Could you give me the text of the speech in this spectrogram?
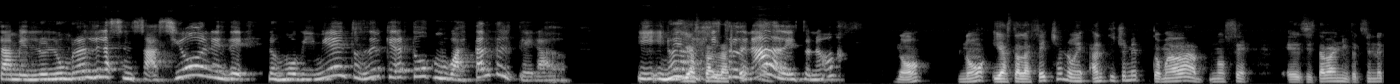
también, el umbral de las sensaciones, de los movimientos, debe quedar todo como bastante alterado. Y, no hay registro de nada de esto, ¿no? No, no, y hasta la fecha no. Antes yo me tomaba, no sé, eh, si estaba en infección de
